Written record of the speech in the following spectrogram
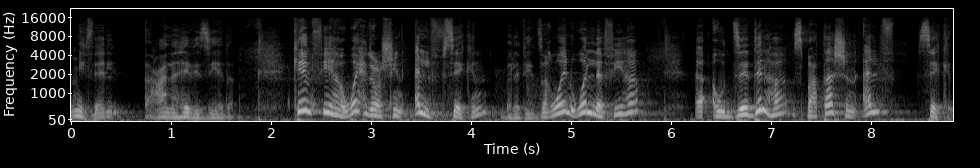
مثال على هذه الزيادة. كان فيها 21 ألف ساكن بلدية زغوان ولا فيها أو تزاد لها 17 ألف ساكن.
